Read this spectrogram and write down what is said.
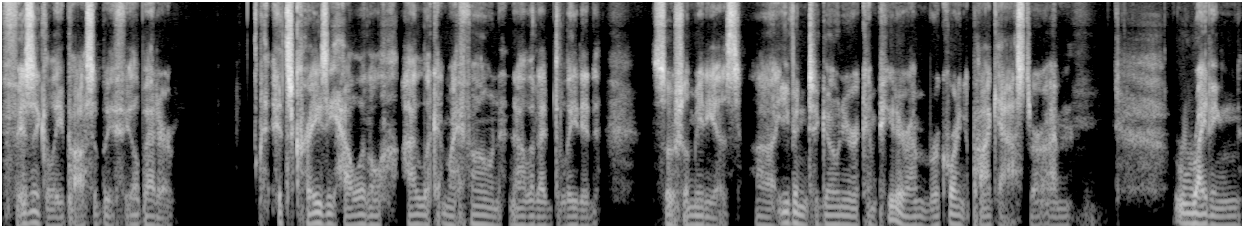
physically, possibly feel better. It's crazy how little I look at my phone now that I've deleted social medias. Uh, even to go near a computer, I'm recording a podcast or I'm writing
